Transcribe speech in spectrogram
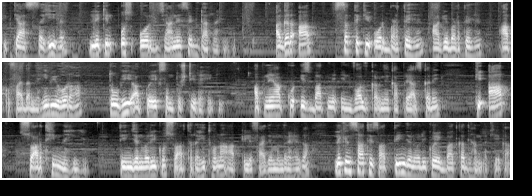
कि क्या सही है, लेकिन उस ओर जाने से डर रहे हो। अगर आप सत्य की ओर बढ़ते हैं, आगे बढ़ते हैं, आपको फ़ायदा नहीं भी हो रहा तो भी आपको एक संतुष्टि रहेगी। अपने आप को इस बात में इन्वॉल्व करने का प्रयास करें कि आप स्वार्थी नहीं हैं। तीन जनवरी को स्वार्थ रहित होना आपके लिए फ़ायदेमंद रहेगा, लेकिन साथ ही साथ तीन जनवरी को एक बात का ध्यान रखिएगा।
